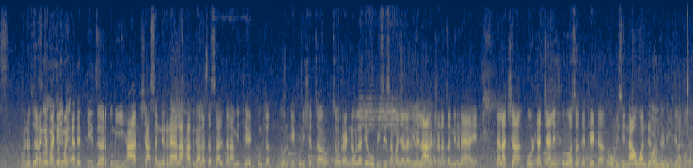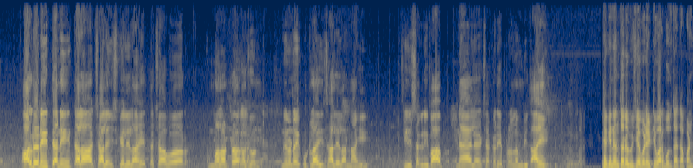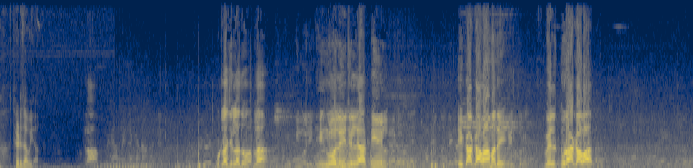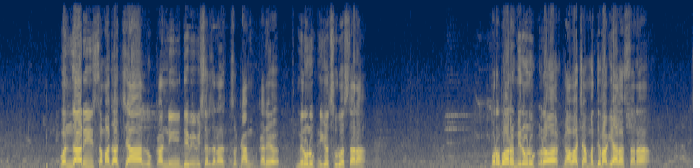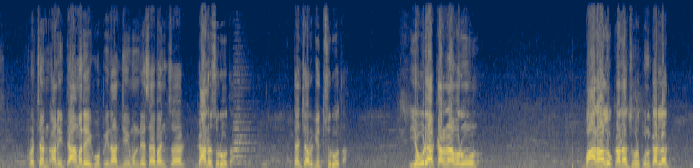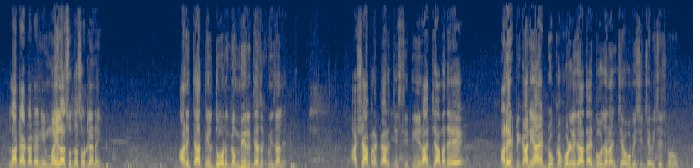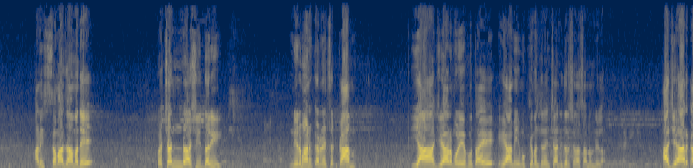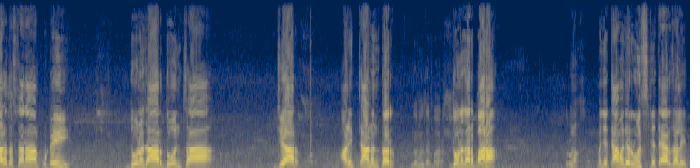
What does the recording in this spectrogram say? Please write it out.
मनोज जरंगे पाटील म्हणतात आहेत की जर तुम्ही ह्या शासन निर्णयाला हात घालत असाल तर आम्ही थेट तुमच्या दोन एकोणीसशे चौ चौऱ्याण्णवला जे ओबीसी समाजाला दिलेला आरक्षणाचा निर्णय आहे त्याला चा कोर्टात चॅलेंज करू असं ते थेट ओबीसींना आव्हान देतात. ऑलरेडी त्यांनी त्याला चॅलेंज केलेलं आहे. त्याच्यावर मला वाटतं अजून निर्णय कुठलाही झालेला नाही. ती सगळी बाब न्यायालयाच्याकडे प्रलंबित आहे. बैठकीनंतर विजय वडेट्टीवार बोलतायत. आपण थेट जाऊया. कुठला जिल्हा तो आपला? हिंगोली जिल्ह्यातील एका गावामध्ये वेलतुरा गावात वंजारी समाजाच्या लोकांनी देवी विसर्जनाचं काम कार्य मिरवणूक निघत सुरू असताना बरोबर मिरवणूक र गावाच्या मध्यभागी आला असताना प्रचंड आणि त्यामध्ये गोपीनाथजी मुंडे साहेबांचं गाणं सुरू होतं. त्यांच्यावर गीत सुरू होता. एवढ्या कारणावरून बारा लोकांना झोडपून काढलं. लाट्याकाट्यांनी महिलासुद्धा सोडल्या नाही. आणि त्यातील दोन गंभीररित्या जखमी झाले. अशा प्रकारची स्थिती राज्यामध्ये अनेक ठिकाणी आहे. डोकं फोडली जात आहेत बहुजनांचे ओबीसीचे विशेष करून. आणि समाजामध्ये प्रचंड अशी दरी निर्माण करण्याचं काम या जी आरमुळे होत आहे हे आम्ही मुख्यमंत्र्यांच्या निदर्शनास आणून दिलं. हा जी आर काढत असताना कुठेही दोन हजार दोनचा जी आर आणि त्यानंतर दोन हजार बारा. म्हणजे त्यामध्ये रूल्स जे तयार झालेत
